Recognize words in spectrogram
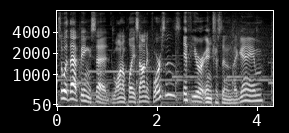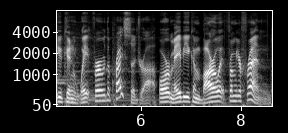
So with that being said, you want to play Sonic Forces? If you're interested in the game, you can wait for the price to drop. Or maybe you can borrow it from your friend.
